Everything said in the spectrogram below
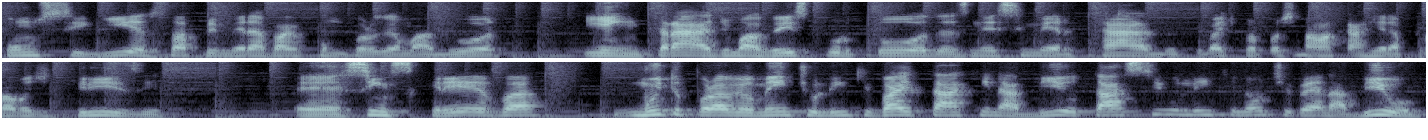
conseguir a sua primeira vaga como programador e entrar de uma vez por todas nesse mercado que vai te proporcionar uma carreira à prova de crise, é, se inscreva. Muito provavelmente o link vai estar tá aqui na bio, tá? Se o link não tiver na bio,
